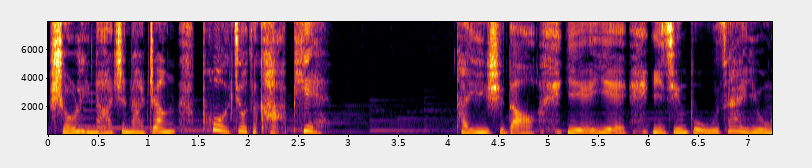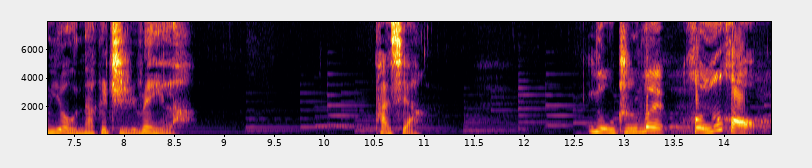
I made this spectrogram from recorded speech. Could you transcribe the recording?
手里拿着那张破旧的卡片。他意识到爷爷已经不再拥有那个职位了。他想，有职位很好。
